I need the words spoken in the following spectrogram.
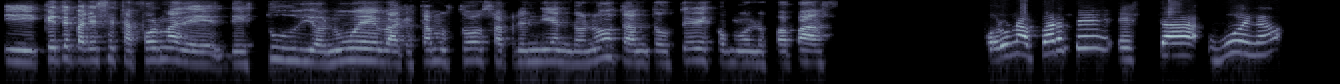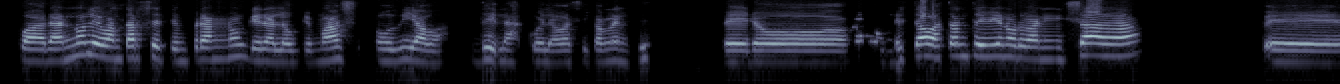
¿Y qué te parece esta forma de, estudio nueva que estamos todos aprendiendo, no? Tanto ustedes como los papás. Por una parte, está buena para no levantarse temprano, que era lo que más odiaba de la escuela, básicamente. Pero está bastante bien organizada. Eh,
